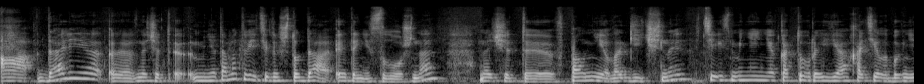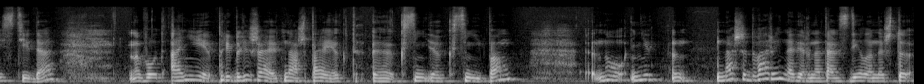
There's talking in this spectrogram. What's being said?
А далее, э, значит, мне там ответили, что да, это несложно, значит, э, вполне логичны те изменения, которые я хотела бы внести, да. Вот, они приближают наш проект э, к, сни- к СНИПам. Ну, не, наши дворы, наверное, так сделаны, что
